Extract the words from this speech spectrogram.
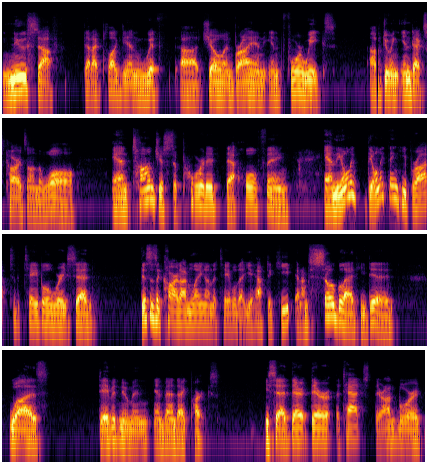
new stuff that I plugged in with uh, Joe and Brian in four weeks of doing index cards on the wall. And Tom just supported that whole thing. And the only the only thing he brought to the table where he said, "This is a card I'm laying on the table that you have to keep," and I'm so glad he did, was David Newman and Van Dyke Parks. He said they're they're attached, they're on board.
